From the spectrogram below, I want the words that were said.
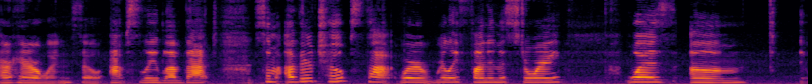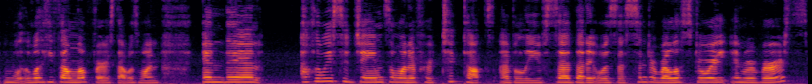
our heroine. So absolutely love that. Some other tropes that were really fun in this story was, um, well, he fell in love first. That was one. And then Eloisa James in one of her TikToks, I believe, said that it was a Cinderella story in reverse.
